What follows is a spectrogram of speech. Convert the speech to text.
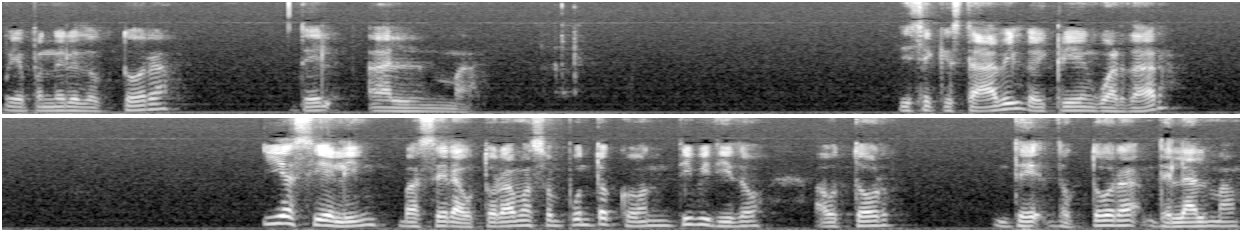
Voy a ponerle doctora del alma. Dice que está hábil doy clic en guardar. Y así el link va a ser autoramazon.com dividido autor de doctora del alma.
